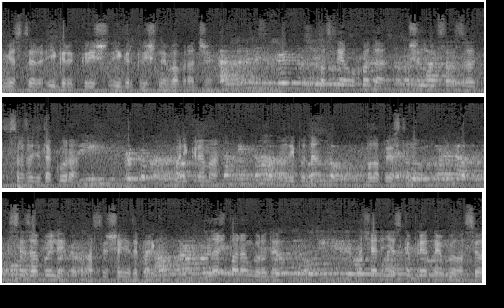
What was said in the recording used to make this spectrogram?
места игр, Криш, игр Кришны во Врадже. После ухода Шилы Сарасвати Такура Парикрама Надипадам была приостановлена. Все забыли о совершении этой парикрамы. Но наш Парам Гурудев вначале несколько преданных было, все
